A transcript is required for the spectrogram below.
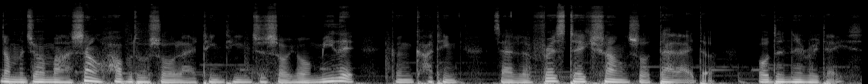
那我们就马上话不多说，来听听这首由 Milly 跟 Cutting 在 The First Take 上所带来的《Ordinary Days》。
